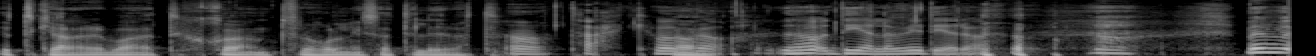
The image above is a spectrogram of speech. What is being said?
Jag kallar det bara ett skönt förhållningssätt till livet. Ja, tack. Vad Ja. bra. Då delar vi det då. Men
